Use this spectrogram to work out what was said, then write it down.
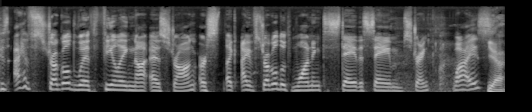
because I have struggled with feeling not as strong, or like I have struggled with wanting to stay the same strength wise, yeah.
